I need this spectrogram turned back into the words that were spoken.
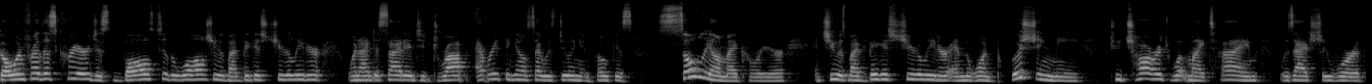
going for this career, just balls to the wall. She was my biggest cheerleader when I decided to drop everything else I was doing and focus solely on my career. And she was my biggest cheerleader and the one pushing me to charge what my time was actually worth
